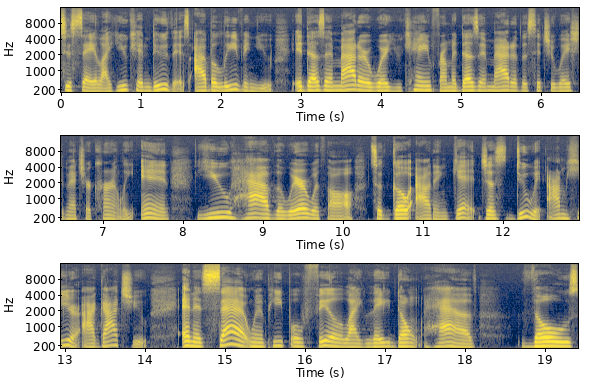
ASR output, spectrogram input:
to say, like, you can do this. I believe in you. It doesn't matter where you came from, it doesn't matter the situation that you're currently in. You have the wherewithal to go out and get. Just do it. I'm here. I got you. And it's sad when people feel like they don't have those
